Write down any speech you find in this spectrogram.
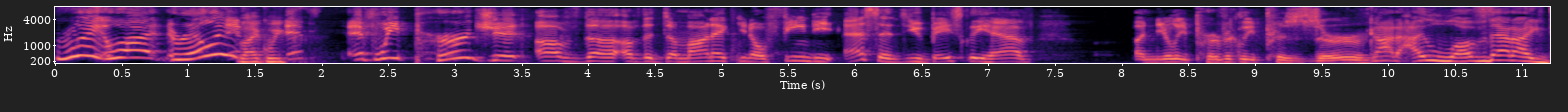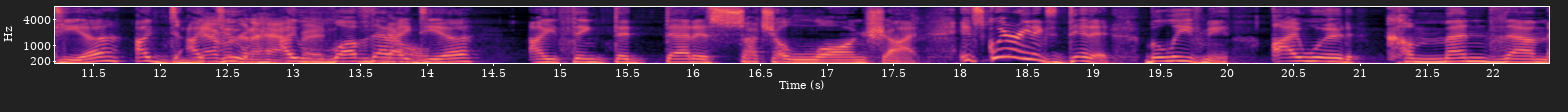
Wait, what? Really? Like we. If if we purge it of the of the demonic, you know, fiendy essence, you basically have a nearly perfectly preserved. God, I love that idea. I, I do. gonna happen. I love that No. idea. I think that that is such a long shot. If Square Enix did it, believe me, I would commend them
